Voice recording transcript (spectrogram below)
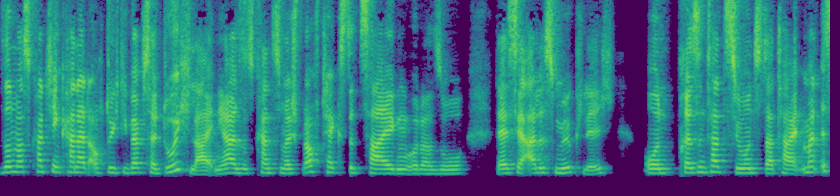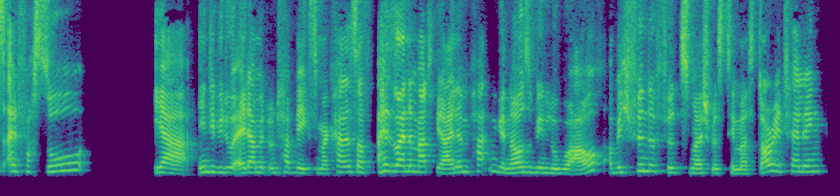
so ein Maskottchen kann halt auch durch die Website durchleiten. Ja, also es kann zum Beispiel auf Texte zeigen oder so. Da ist ja alles möglich. Und Präsentationsdateien. Man ist einfach so, ja, individuell damit unterwegs. Man kann es auf all seine Materialien packen, genauso wie ein Logo auch. Aber ich finde für zum Beispiel das Thema Storytelling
